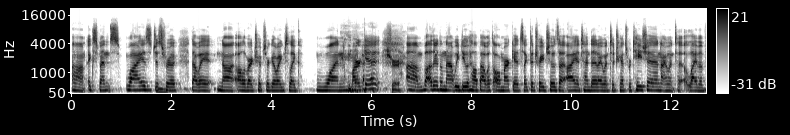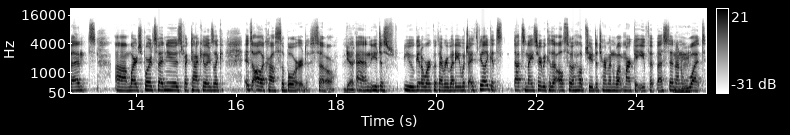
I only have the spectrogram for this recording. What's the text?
um, expense wise, just for that way not all of our trips are going to like one market. Sure. Um, but other than that, we do help out with all markets. Like the trade shows that I attended, I went to transportation, I went to live events, um, large sports venues, spectaculars. Like it's all across the board. So Yeah. and you just you get to work with everybody, which I feel like it's that's nicer because it also helps you determine what market you fit best in Mm-hmm. and what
